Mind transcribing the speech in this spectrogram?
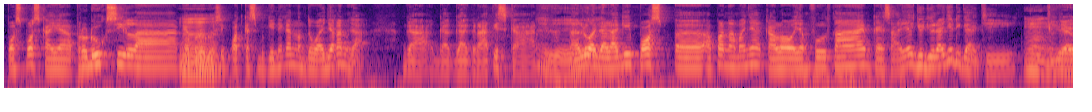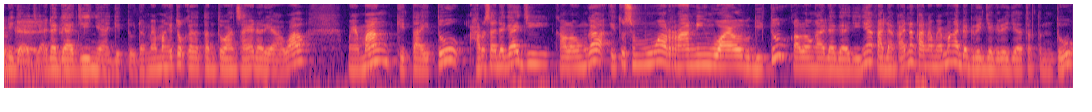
pos-pos kayak produksi lah, kayak Hmm. produksi podcast begini kan tentu aja kan nggak nggak nggak nggak gratis kan. Iya, Lalu iya, ada lagi pos eh, apa namanya kalau yang full time kayak saya jujur aja digaji, Hmm, jujur oke, aja digaji, ada gajinya gitu. Dan memang itu ketentuan saya dari awal. Memang kita itu harus ada gaji. Kalau enggak itu semua running wild begitu. Kalau nggak ada gajinya, kadang-kadang karena memang ada gereja-gereja tertentu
